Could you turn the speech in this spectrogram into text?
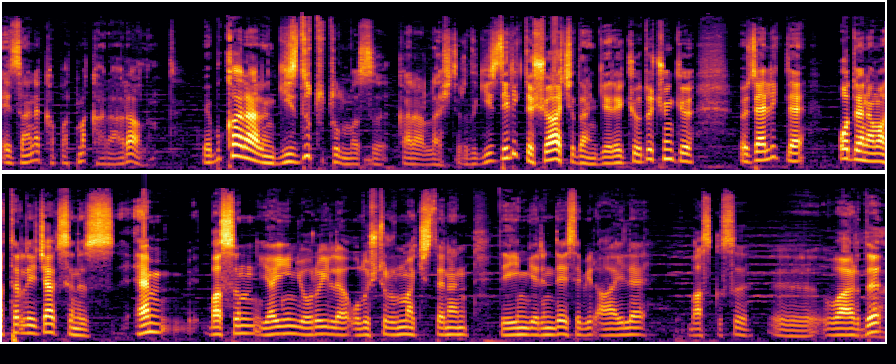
eczane kapatma kararı alındı ve bu kararın gizli tutulması kararlaştırdı. Gizlilik de şu açıdan gerekiyordu çünkü özellikle o dönem hatırlayacaksınız hem basın yayın yoruyla oluşturulmak istenen deyim yerindeyse bir aile baskısı e, vardı Var.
